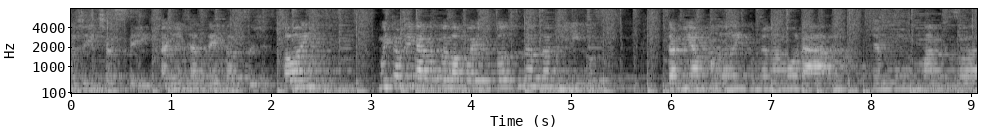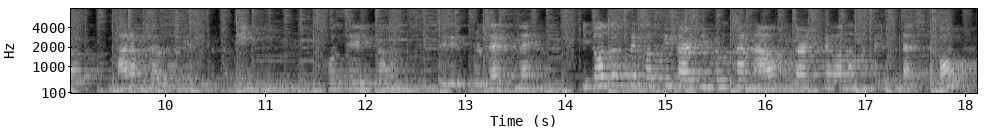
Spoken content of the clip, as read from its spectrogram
A gente aceita. a gente aceita as sugestões. Muito obrigada pelo apoio de todos os meus amigos, da minha mãe, do meu namorado, que é uma pessoa maravilhosa na minha vida também. Você ele não teria esse projeto, né? E todas as pessoas que torcem pelo canal, que torcem pela nossa felicidade, tá bom?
